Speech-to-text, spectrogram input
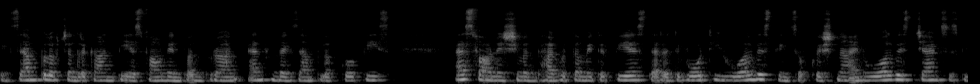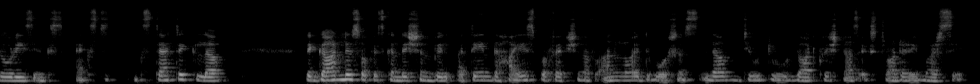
example of Chandrakanti as found in Padma and from the example of gopis as found in Shrimad Bhagavatam, it appears that a devotee who always thinks of Krishna and who always chants his glories in ecstatic love, regardless of his condition, will attain the highest perfection of unalloyed devotions, love due to Lord Krishna's extraordinary mercy.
